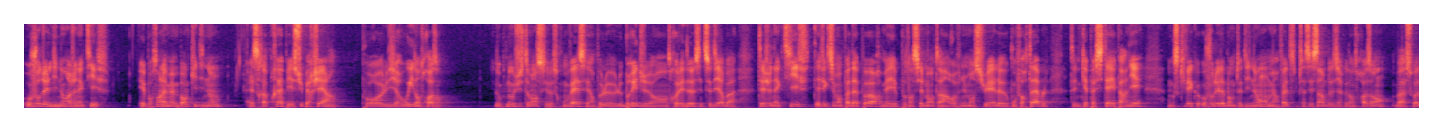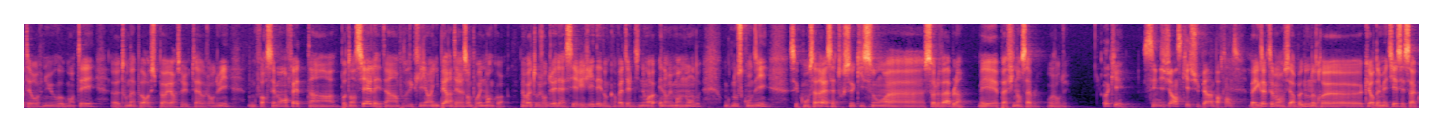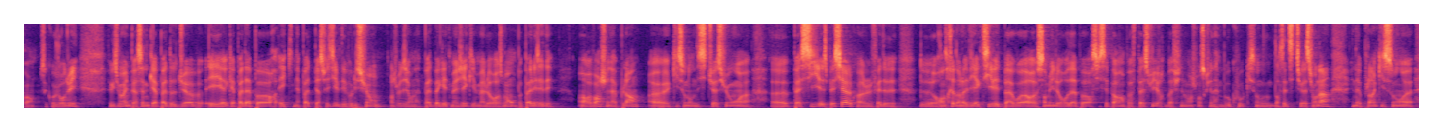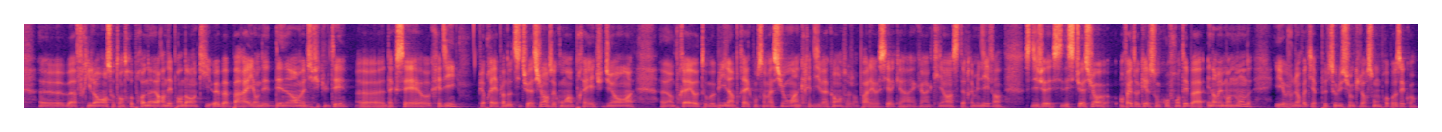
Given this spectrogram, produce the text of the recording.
Aujourd'hui, elle dit non à un jeune actif, et pourtant la même banque qui dit non, elle sera prête à payer super cher pour euh, lui dire oui dans trois ans. Donc nous, justement, ce qu'on fait, c'est un peu le, bridge entre les deux, c'est de se dire, bah, t'es jeune actif, t'as effectivement pas d'apport, mais potentiellement t'as un revenu mensuel euh, confortable, t'as une capacité à épargner. Donc ce qui fait qu'aujourd'hui, la banque te dit non, mais en fait, c'est assez simple de dire que dans trois ans, bah, soit tes revenus ont augmenté, euh, ton apport est supérieur à celui que tu as aujourd'hui. Donc forcément, en fait, t'as un potentiel et t'as un potentiel client hyper intéressant pour une banque, quoi. Mais en fait, aujourd'hui, elle est assez rigide et donc en fait, elle dit non à énormément de monde. Donc nous, ce qu'on dit, c'est qu'on s'adresse à tous ceux qui sont euh, solvables, mais pas finançables aujourd'hui. Ok, c'est une différence qui est super importante. Bah exactement, c'est un peu nous notre euh, cœur de métier, c'est ça quoi. C'est qu'aujourd'hui, effectivement, une personne qui n'a pas de job et euh, qui n'a pas d'apport et qui n'a pas de perspective d'évolution, je veux dire, on n'a pas de baguette magique et malheureusement, on peut pas les aider. En revanche, il y en a plein euh, qui sont dans des situations euh, euh, pas si spéciales. Le fait de, de, rentrer dans la vie active et de pas avoir 100 000 euros d'apport si ses parents peuvent pas suivre, bah, finalement, je pense qu'il y en a beaucoup qui sont dans cette situation-là. Il y en a plein qui sont bah, freelance, auto-entrepreneurs, indépendants, qui eux, bah, pareil, ont d'énormes difficultés d'accès au crédit. Puis après, il y a plein d'autres situations, hein, ceux qui ont un prêt étudiant, euh, un prêt automobile, un prêt consommation, un crédit vacances. J'en parlais aussi avec un, client cet après-midi. Enfin, c'est des, situations en fait auxquelles sont confrontés bah, énormément de monde. Et aujourd'hui, en fait, il y a peu de solutions qui leur sont proposées, quoi.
